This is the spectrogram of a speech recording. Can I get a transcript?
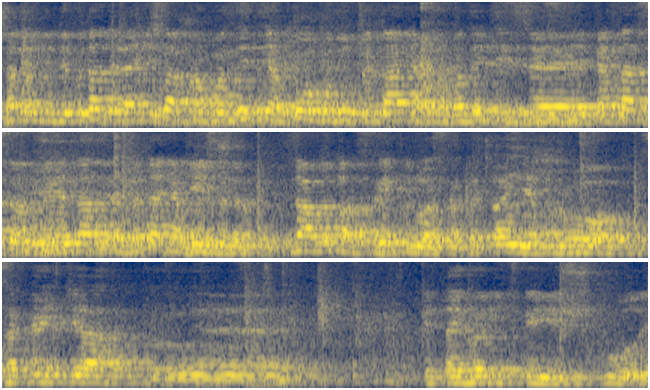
Шановні депутати, надійшла пропозиція, в кого будуть питання, пропозиції з 15 до 19 питання включно. Да, будь ласка. Скажіть, будь ласка, питання про закриття е, Китайгорівської школи,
